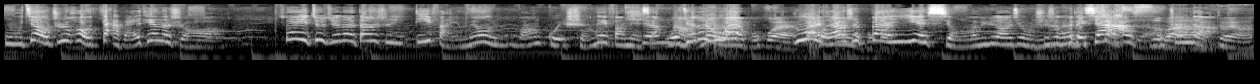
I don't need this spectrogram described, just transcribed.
午觉之后大白天的时候，所以就觉得当时第一反应没有往鬼神那方面想。我觉得如果那我也不会。如果我要是半夜醒了遇到这种事情，我得吓死，吧？真的。对啊，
